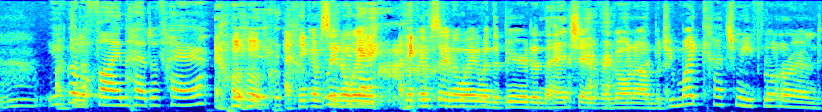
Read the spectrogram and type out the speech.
Mm. I You've got a don't- fine head of hair. I think I'm staying We could away. I think I'm staying away when the beard and the head shave are going on. But you might catch me floating around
